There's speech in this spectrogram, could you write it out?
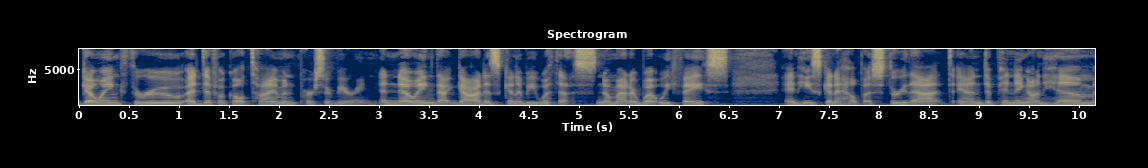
going through a difficult time and persevering and knowing that God is going to be with us no matter what we face. And He's going to help us through that. And depending on Him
